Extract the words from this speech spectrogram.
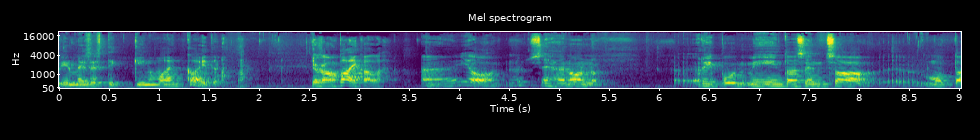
Ilmeisestikin vain kaitella. Joka on paikalla. Äh, joo, no, sehän on, riippuu mihin hintaan sen saa, mutta,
